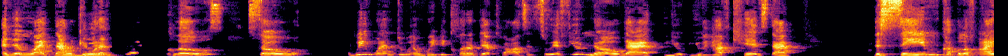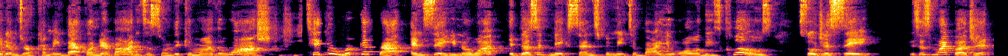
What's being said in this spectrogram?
and they like that Broken more in. than clothes. So we went through and we decluttered their closets. So if you know that you you have kids that the same couple of items are coming back on their bodies as soon as they come out of the wash, take a look at that and say, you know what? It doesn't make sense for me to buy you all of these clothes. So just say, this is my budget.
